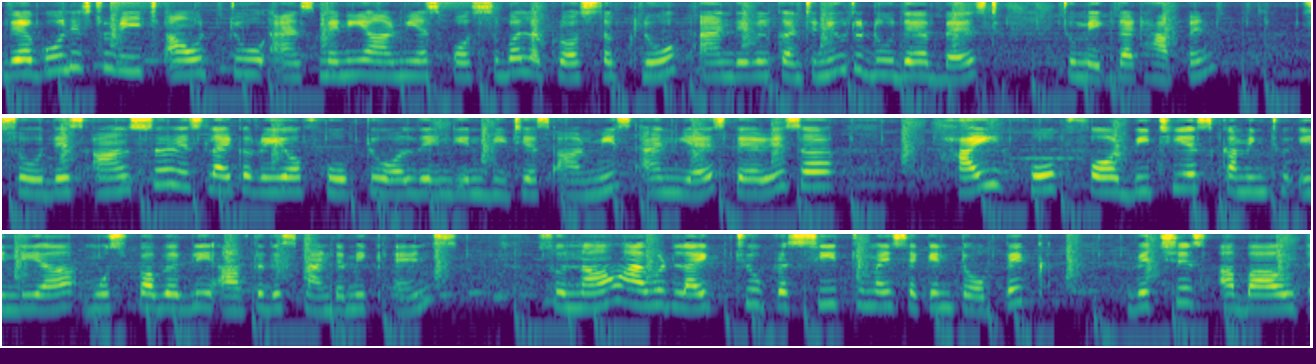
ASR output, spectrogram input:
Their goal is to reach out to as many army as possible across the globe, and they will continue to do their best to make that happen. So, this answer is like a ray of hope to all the Indian BTS armies, and yes, there is a high hope for BTS coming to India most probably after this pandemic ends. So, now I would like to proceed to my second topic, which is about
